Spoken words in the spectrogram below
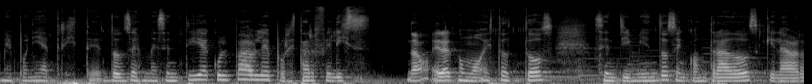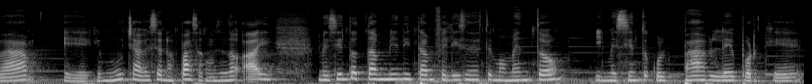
me ponía triste. Entonces me sentía culpable por estar feliz, ¿no? Era como estos dos sentimientos encontrados que la verdad eh, que muchas veces nos pasa, como diciendo, ay, me siento tan bien y tan feliz en este momento y me siento culpable porque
